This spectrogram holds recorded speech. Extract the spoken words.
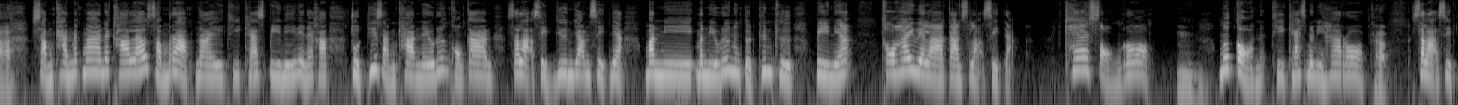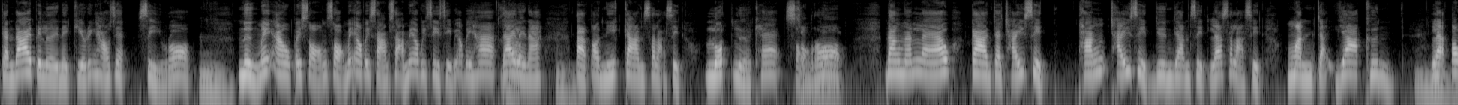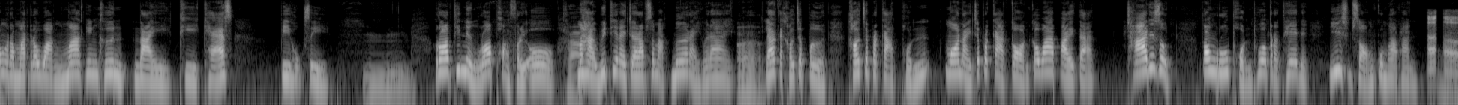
สำคัญมากๆนะคะ แล้วสำหรับใน TCAS ปีนี้เนี่ยนะคะ จุดที่สำคัญในเรื่องของการสละสิทธิ์ยืนยันสิทธิ์เนี่ยมันมีมันมีเรื่องหนึ่งเกิดขึ้นคือ ปีเนี้ยเขาให้เวลาการสละสิทธิ์อะแค่2รอบอืม เมื่อก่อนน่ะ TCAS มันมี 5 รอบครับสละสิทธิ์กันได้ไปเลยใน Clearing House เนี่ยสี่รอบอืมหนึ่งไม่เอาไปสองสองไม่เอาไปสามสามไม่เอาไปสี่สี่ไม่เอาไปห้าได้เลยนะอืมแต่ตอนนี้การสละสิทธิ์ลดเหลือแค่สอสองงรรออบบดังนั้นแล้วการจะใช้สิทธิ์ทั้งใช้สิทธิ์ยืนยันสิทธิ์และสละสิทธิ์มันจะยากขึ้น และต้องระมัดระวังมากยิ่งขึ้นใน TCAS ปี 64อืม รอบที่ 1 รอบ portfolio ครับมหาวิทยาลัยจะรับสมัครเมื่อไหร่ก็ได้เออแล้วแต่เขาจะเปิดเขาจะประกาศผลมอไหนจะประกาศก่อนก็ว่าไปแต่ช้าที่สุดต้องรู้ผลทั่วประเทศเนี่ย 22 กุมภาพันธ์อ๋อ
